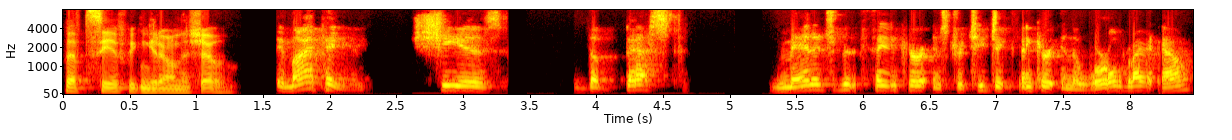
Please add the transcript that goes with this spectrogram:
We have to see if we can get her on the show. in my opinion, she is the best management thinker and strategic thinker in the world right now.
